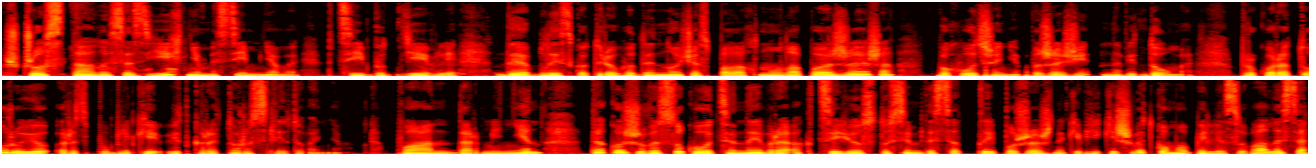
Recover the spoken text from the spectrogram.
що сталося з їхніми сім'ями в цій будівлі, де близько трьох годин ночі спалахнула пожежа. Походження пожежі невідоме. Прокуратурою республіки відкрито розслідування. Пан Дармінін також високо оцінив реакцію 170 пожежників, які швидко мобілізувалися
